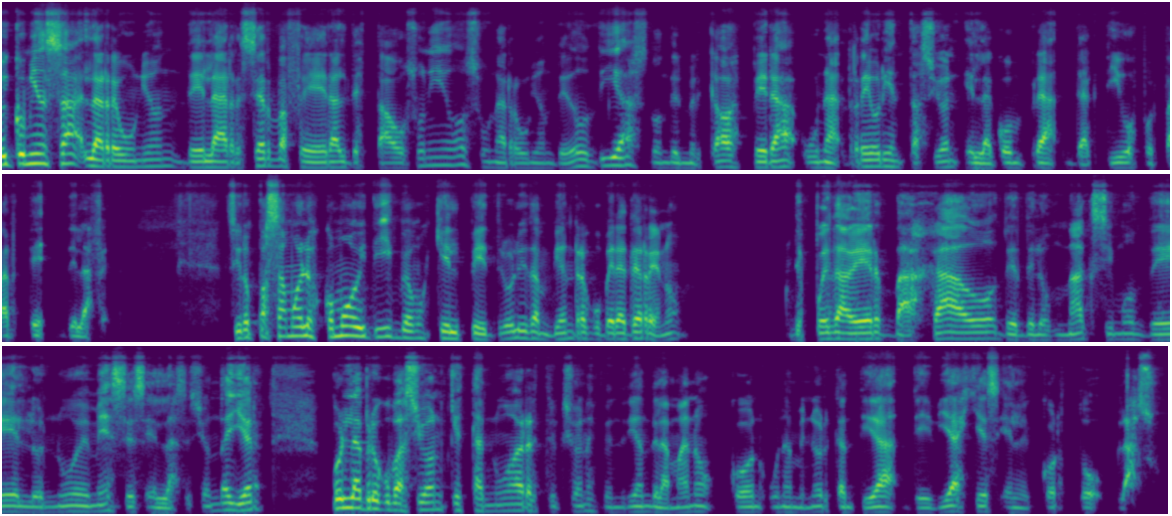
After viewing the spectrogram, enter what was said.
Hoy comienza la reunión de la Reserva Federal de Estados Unidos, una reunión de dos días donde el mercado espera una reorientación en la compra de activos por parte de la Fed. Si nos pasamos a los commodities, vemos que el petróleo también recupera terreno después de haber bajado desde los máximos de los nueve meses en la sesión de ayer, por la preocupación que estas nuevas restricciones vendrían de la mano con una menor cantidad de viajes en el corto plazo.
